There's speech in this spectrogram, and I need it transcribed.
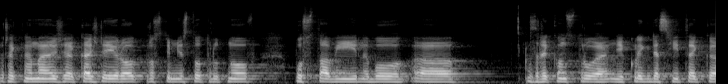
řekneme, že každý rok prostě město Trutnov postaví nebo uh, zrekonstruuje několik desítek uh,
